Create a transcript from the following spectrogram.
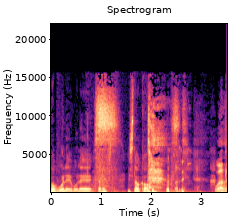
wole, wole. Finish. You still coughing? Well,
